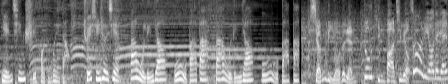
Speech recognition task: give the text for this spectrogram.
年轻时候的味道。垂询热线八五零幺五五八八八五零幺五五八八。想旅游的人都听八七六，做旅游的人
